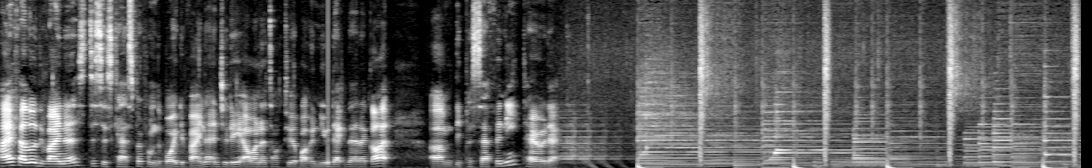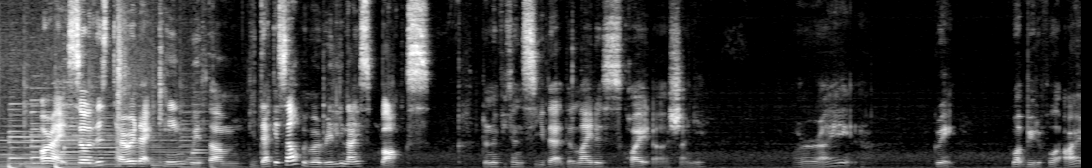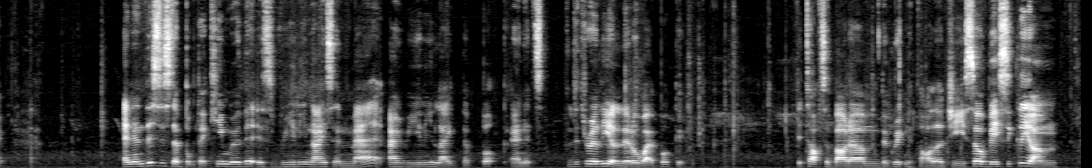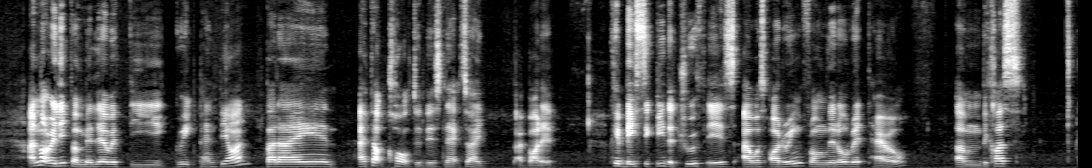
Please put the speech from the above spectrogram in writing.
Hi, fellow diviners. This is Casper from the Boy Diviner, and today I want to talk to you about a new deck that I got um, the Persephone Tarot deck. Alright, so this tarot deck came with um, the deck itself with a really nice box. Don't know if you can see that, the light is quite uh, shiny. Alright, great. What beautiful art. And then this is the book that came with it. It's really nice and matte. I really like the book and it's literally a little white book. It, it talks about um the Greek mythology. So basically um I'm not really familiar with the Greek pantheon, but I I felt called to this deck so I, I bought it. Okay, basically the truth is I was ordering from Little Red Tarot um because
